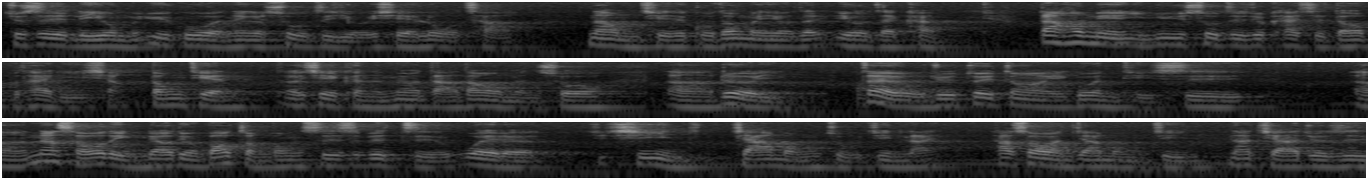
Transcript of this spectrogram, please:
就是离我们预估的那个数字有一些落差，那我们其实股东们也有在也有在看，但后面营运数字就开始都不太理想，冬天而且可能没有达到我们说呃热饮。再有我觉得最重要一个问题是。呃，那时候的饮料店，我不知道总公司是不是只为了吸引加盟主进来，他收完加盟金，那其他就是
